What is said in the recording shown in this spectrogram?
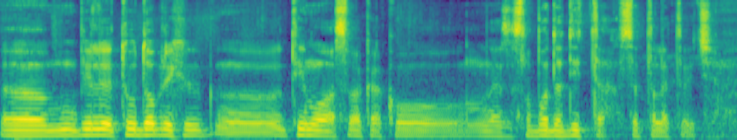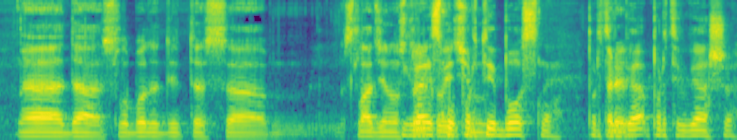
Um, bilo je tu dobrih uh, timova svakako, ne znam, Sloboda Dita sa Taletovićem. A, da, Sloboda Dita sa Slađanom Stojkovićem. Igrali smo protiv Bosne, protiv, Pre... ga, protiv Gaša.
